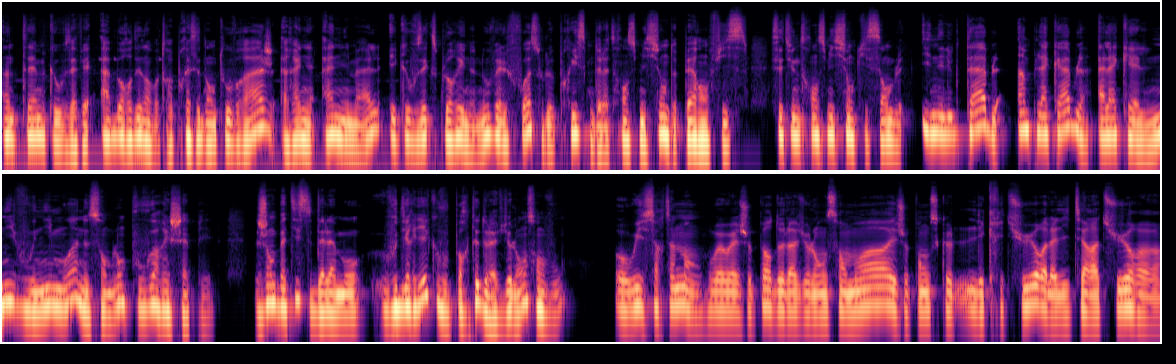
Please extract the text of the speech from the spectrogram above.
un thème que vous avez abordé dans votre précédent ouvrage, Règne animal, et que vous explorez une nouvelle fois sous le prisme de la transmission de père en fils. C'est une transmission qui semble inéluctable, implacable, à laquelle ni vous ni moi ne semblons pouvoir échapper. Jean-Baptiste Delamo, vous diriez que vous portez de la violence en vous? Oh oui, certainement. Ouais, ouais, je porte de la violence en moi et je pense que l'écriture et la littérature euh,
